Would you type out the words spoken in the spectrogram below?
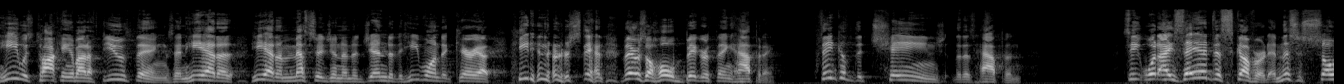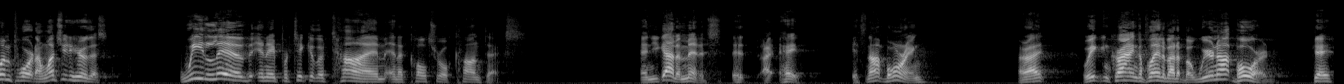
he was talking about a few things, and he had a, he had a message and an agenda that he wanted to carry out. He didn't understand there's a whole bigger thing happening. Think of the change that has happened. See, what Isaiah discovered, and this is so important, I want you to hear this. We live in a particular time and a cultural context. And you got to admit, it's, it, I, hey, it's not boring, all right? We can cry and complain about it, but we're not bored, okay?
